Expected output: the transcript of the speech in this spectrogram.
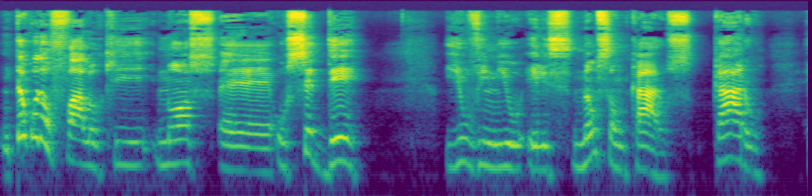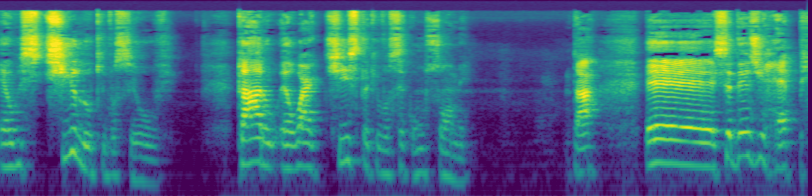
Então, quando eu falo que nós, é, o CD e o vinil, eles não são caros, caro é o estilo que você ouve. Caro é o artista que você consome, tá? É, CDs de rap.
